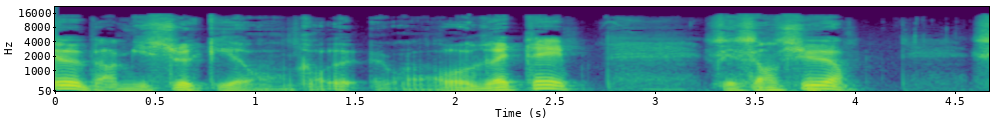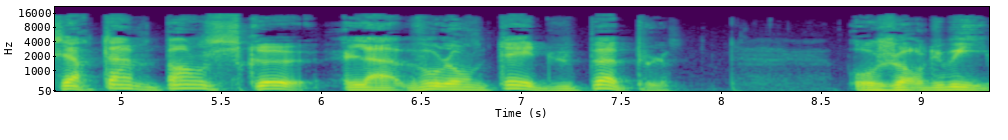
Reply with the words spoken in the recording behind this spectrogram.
eux, parmi ceux qui ont, regretté ces censures, certains pensent que la volonté du peuple, aujourd'hui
